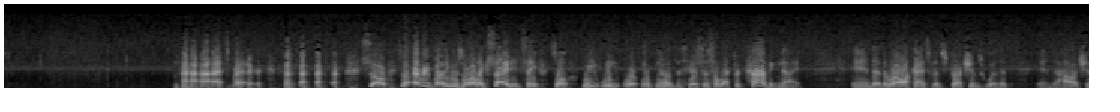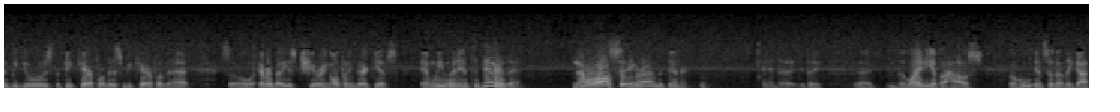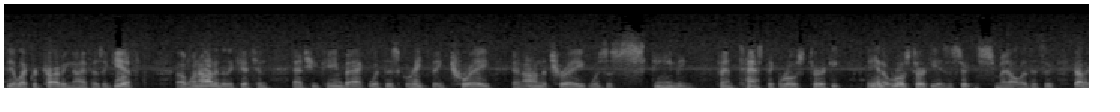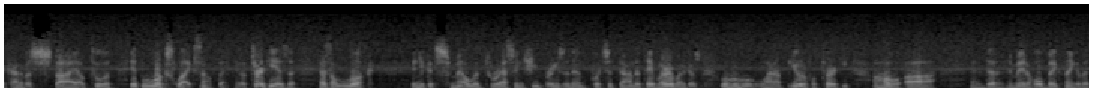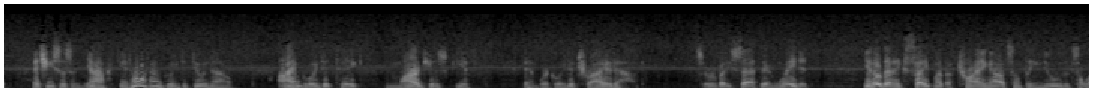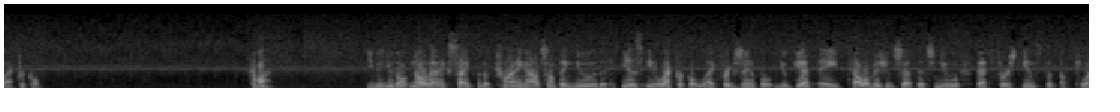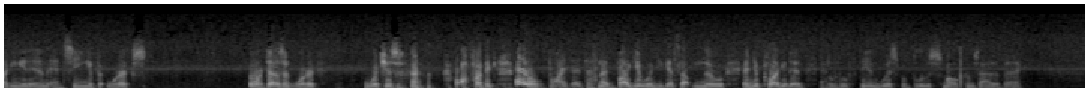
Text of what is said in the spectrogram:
That's better. so, so everybody was all excited. See, so we we were, were you know this, here's this electric carving knife, and uh, there were all kinds of instructions with it, and uh, how it should be used. To be careful of this and be careful of that. So everybody is cheering, opening their gifts and we went in to dinner then. Now we're all sitting around the dinner, and uh, the uh, the lady of the house, uh, who incidentally got the electric carving knife as a gift, uh, went out into the kitchen, and she came back with this great big tray, and on the tray was a steaming, fantastic roast turkey. And, you know, roast turkey has a certain smell. It, it's a, got a kind of a style to it. It looks like something. You know, turkey has a has a look and you could smell the dressing. She brings it in, puts it down the table. Everybody goes, "Ooh, what a beautiful turkey!" Oh, ah, and uh, they made a whole big thing of it. And she says, and you know what I'm going to do now? I'm going to take Marge's gift and we're going to try it out. So everybody sat there and waited. You know that excitement of trying out something new that's electrical? Come on. You mean you don't know that excitement of trying out something new that is electrical? Like, for example, you get a television set that's new, that first instant of plugging it in and seeing if it works or doesn't work, which is often, oh boy, doesn't that bug you when you get something new and you plug it in and a little thin wisp of blue smoke comes out of the back?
